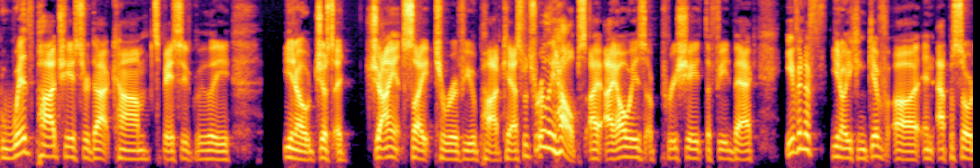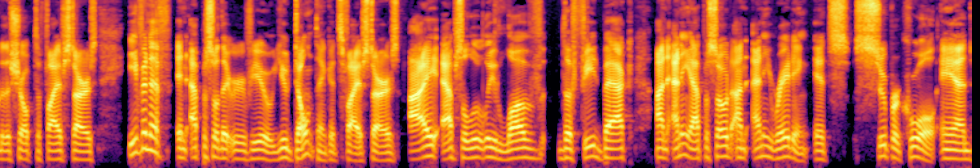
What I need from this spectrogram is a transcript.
with podchaser.com, it's basically, you know, just a giant site to review podcasts, which really helps. I, I always appreciate the feedback. Even if, you know, you can give uh, an episode of the show up to five stars, even if an episode that we review, you don't think it's five stars, I absolutely love the feedback on any episode, on any rating. It's super cool. And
